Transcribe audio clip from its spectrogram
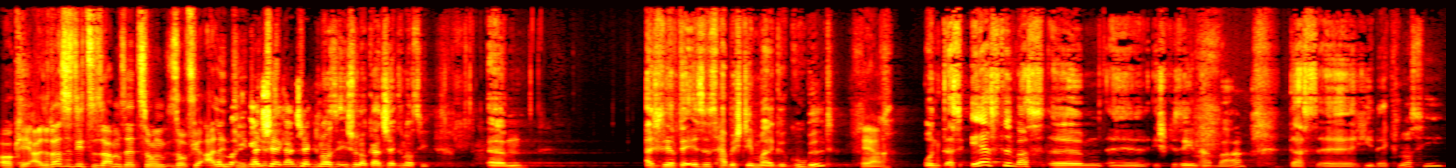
Okay, also das ist die Zusammensetzung. So für alle, die. Ganz schnell, ganz schnell, Knossi, ich will auch ganz schnell Knossi. Ähm, als ich gesagt der ist es, habe ich den mal gegoogelt. Ja. Und das erste, was ähm, äh, ich gesehen habe, war, dass äh, hier der Knossi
